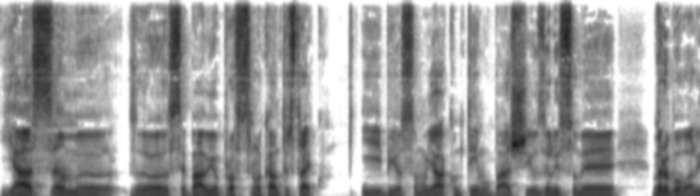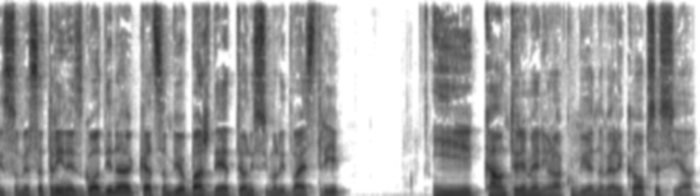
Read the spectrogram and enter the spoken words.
Ja sam uh, se bavio profesionalno Counter Strike-u i bio sam u jakom timu baš i uzeli su me, vrbovali su me sa 13 godina kad sam bio baš dete, oni su imali 23 i Counter je meni onako bio jedna velika obsesija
